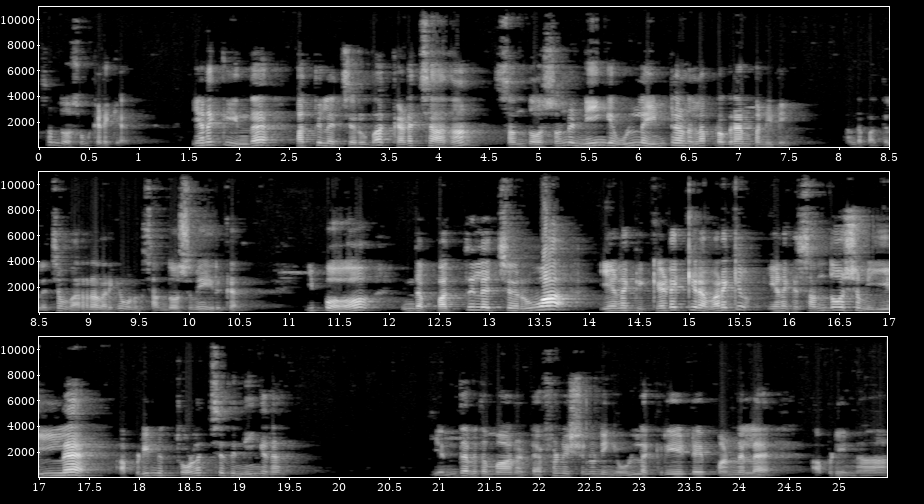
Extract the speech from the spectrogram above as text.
சந்தோஷம் கிடைக்காது. எனக்கு இந்த பத்து லட்சம் ரூபாய் கிடைச்சாதான் சந்தோஷம்னு நீங்க உள்ள இன்டர்னலா ப்ரோக்ராம் பண்ணிட்டீங்க. அந்த பத்து லட்சம் வர்ற வரைக்கும் உனக்கு சந்தோஷமே இருக்காது. இப்போ இந்த பத்து லட்சம் ரூபா எனக்கு கிடைக்கிற வரைக்கும் எனக்கு சந்தோஷம் இல்லை அப்படின்னு தொலைச்சது நீங்க தானே. எந்த விதமான டெஃபனிஷனும் நீங்க உள்ள கிரியேட்டே பண்ணல அப்படின்னா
